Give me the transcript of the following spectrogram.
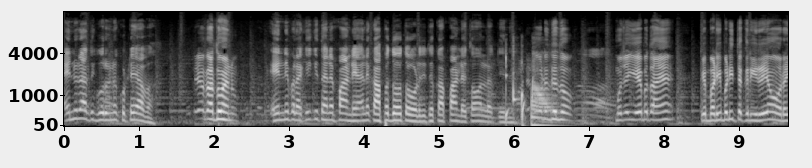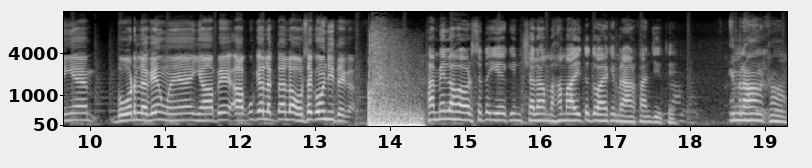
ਇਹਨੂੰ ਰਾਤੀ ਗੁਰੂ ਨੇ ਕੁੱਟਿਆ ਵਾ ਕੁੱਟਿਆ ਕਾਤੋਂ ਇਹਨੂੰ ਇਹਨੇ ਭਲਾ ਕੀ ਕੀਤਾ ਨੇ ਭਾਂਡਿਆਂ ਨੇ ਕੱਪ ਦੋ ਤੋੜ ਦਿੱਤੇ ਕੱਪ ਭਾਂਡੇ ਧੋਣ ਲੱਗੇ ਨੇ तोड़ दे दो मुझे ये बताएं कि बड़ी बड़ी तकरीरें हो रही हैं बोर्ड लगे हुए हैं यहाँ पे आपको क्या लगता है लाहौर से कौन जीतेगा हमें लाहौर से तो ये है कि इंशाल्लाह हम हमारी तो दुआ है कि इमरान खान जीते इमरान खान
